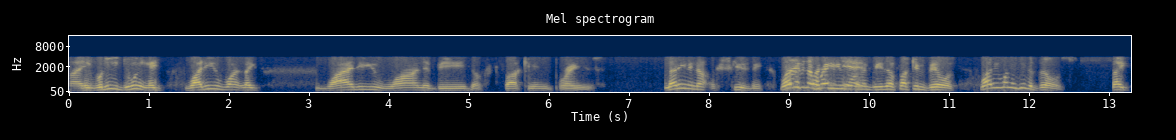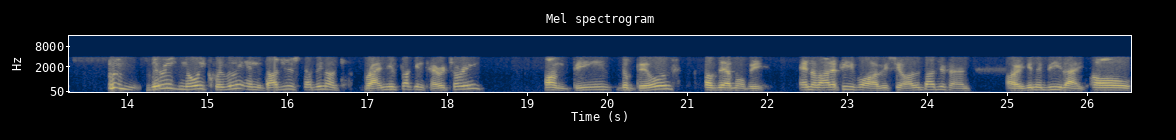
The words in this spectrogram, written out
Like, like, what are you doing? Like, why do you want? Like, why do you want to be the fucking Braves? Not even. No, excuse me. Why the even the fuck Braves do you want to be the fucking Bills? Why do you want to be the Bills? Like, there is no equivalent, and the Dodgers are stepping on brand new fucking territory on being the Bills of the MLB. And a lot of people, obviously, all the Dodger fans, are gonna be like, "Oh,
